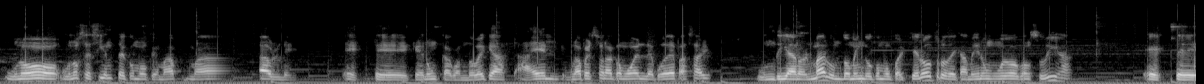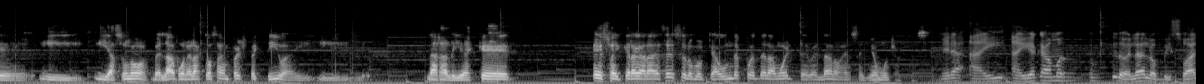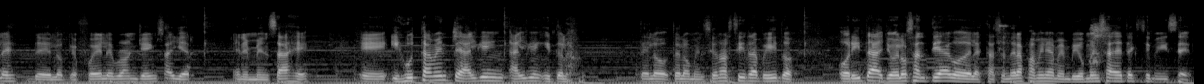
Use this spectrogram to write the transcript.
uno, uno se siente como que más, más hable este, que nunca cuando ve que a, él, una persona como él, le puede pasar un día normal, un domingo como cualquier otro, de camino un juego con su hija, este, y, y hace uno, ¿verdad? Pone las cosas en perspectiva y, la realidad es que eso hay que agradecérselo porque aún después de la muerte, ¿verdad? Nos enseñó muchas cosas. Mira, ahí, ahí acabamos ¿verdad? los visuales de lo que fue LeBron James ayer en el mensaje. Eh, y justamente alguien, alguien, y te lo, te lo, te lo menciono así rapidito. Ahorita Joelo Santiago de la estación de la familia me envió un mensaje de texto y me dice,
